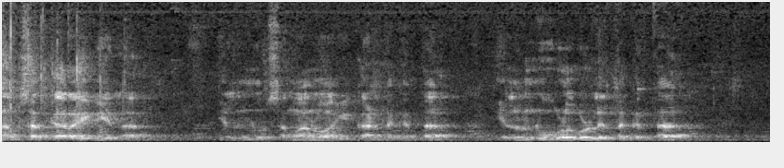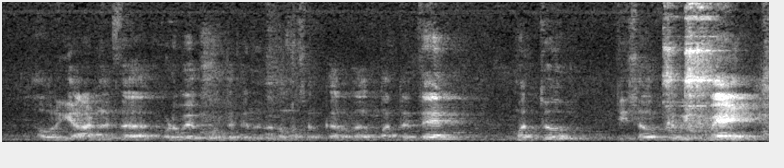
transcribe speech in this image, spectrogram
ನಮ್ಮ ಸರ್ಕಾರ ಇದೆಯಲ್ಲ ಎಲ್ಲರನ್ನೂ ಸಮಾನವಾಗಿ ಕಾಣ್ತಕ್ಕಂಥ ಎಲ್ಲರನ್ನೂ ಒಳಗೊಳ್ಳಿರ್ತಕ್ಕಂಥ, ಅವರಿಗೆ ಆಡಳಿತ ಕೊಡಬೇಕು ಅಂತಕ್ಕಂಥದ್ದು ನಮ್ಮ ಸರ್ಕಾರದ ಬದ್ಧತೆ ಮತ್ತು ಇಟ್ ಈಸ್ ಅವರ್ ಕಮಿಟ್ಮೆಂಟ್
